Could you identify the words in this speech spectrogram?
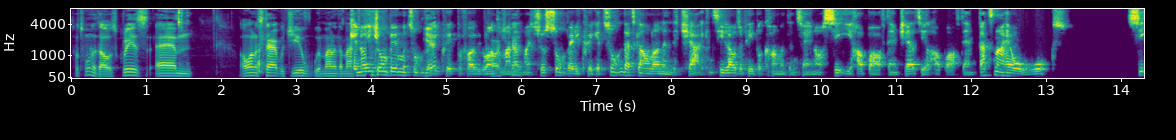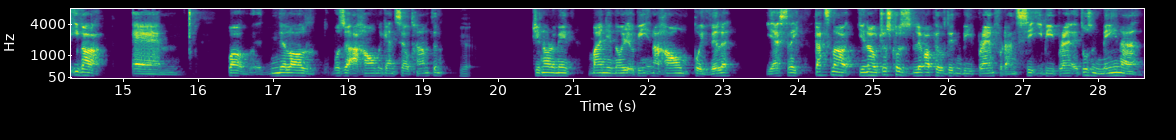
So it's one of those. Grizz, um, I want to start with you with man of the match. Can I jump in with something Yeah. very quick before we go on to man of the match? Just something very quick. It's something that's going on in the chat. I can see loads of people commenting saying, "Oh, City hop off them, Chelsea will hop off them." That's not how it works. City got um, well, nil all was it at home against Southampton? Yeah. Do you know what I mean? Man United beating at home by Villa yesterday. That's not, you know, just because Liverpool didn't beat Brentford and City beat Brentford, it doesn't mean that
